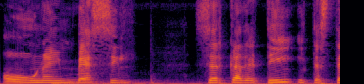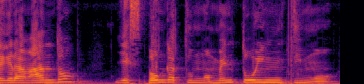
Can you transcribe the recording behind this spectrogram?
o una imbécil cerca de ti y te esté grabando y exponga tu momento íntimo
